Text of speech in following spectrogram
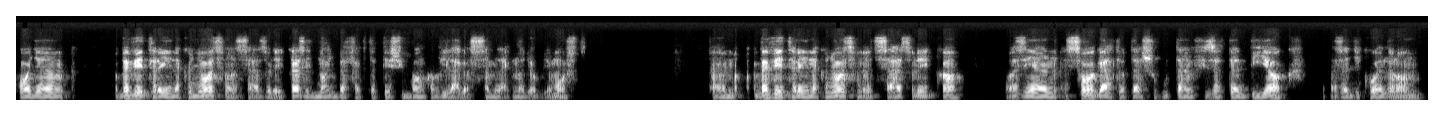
hogy a bevételeinek a 80%-a, ez egy nagy befektetési bank, a világ azt hiszem legnagyobbja most. A bevételeinek a 85%-a az ilyen szolgáltatások után fizetett díjak az egyik oldalon,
